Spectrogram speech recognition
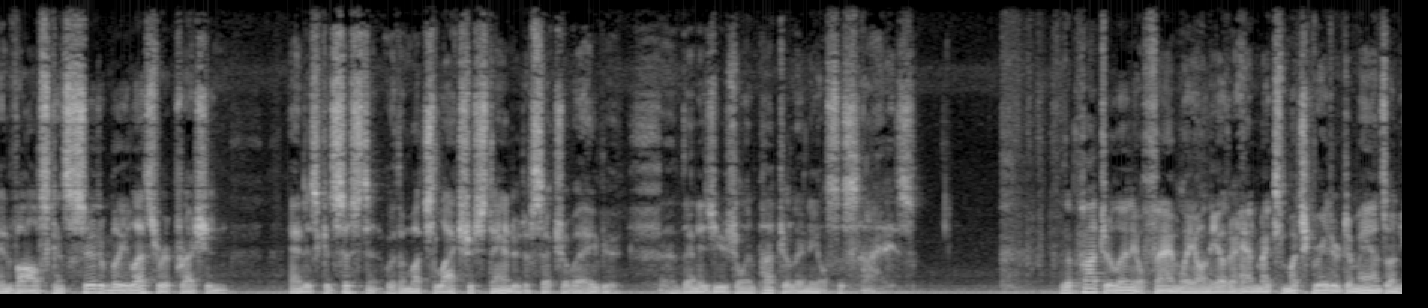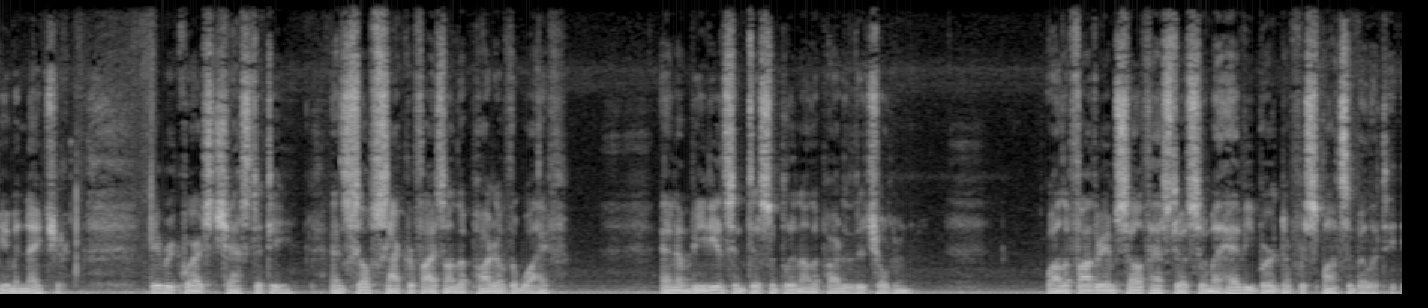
involves considerably less repression and is consistent with a much laxer standard of sexual behavior uh, than is usual in patrilineal societies. The patrilineal family, on the other hand, makes much greater demands on human nature. It requires chastity and self sacrifice on the part of the wife, and obedience and discipline on the part of the children while the father himself has to assume a heavy burden of responsibility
